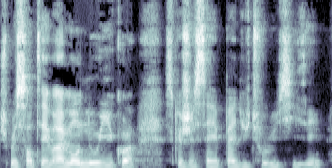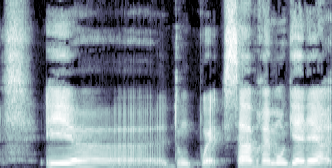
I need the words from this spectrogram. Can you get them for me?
je me sentais vraiment nouille quoi, parce que je savais pas du tout l'utiliser. Et euh, donc ouais, ça a vraiment galère,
